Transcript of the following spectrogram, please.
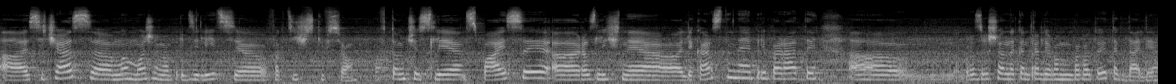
А Сейчас а, мы можем определить а, фактически все, в том числе спайсы, а, различные а, лекарственные препараты, а, разрешенные контролируемые обороты и так далее.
